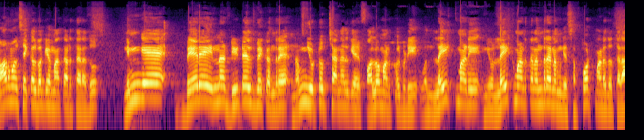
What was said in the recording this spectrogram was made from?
ನಾರ್ಮಲ್ ಸೈಕಲ್ ಬಗ್ಗೆ ಮಾತಾಡ್ತಾ ಇರೋದು. ನಿಮಗೆ ಬೇರೆ ಇನ್ನೂ ಡೀಟೇಲ್ಸ್ ಬೇಕಂದರೆ ನಮ್ಮ ಯೂಟ್ಯೂಬ್ ಚಾನಲ್ಗೆ ಫಾಲೋ ಮಾಡ್ಕೊಳ್ಬಿಡಿ. ಒಂದು ಲೈಕ್ ಮಾಡಿ. ನೀವು ಲೈಕ್ ಮಾಡ್ತಾನಂದರೆ ನಮಗೆ ಸಪೋರ್ಟ್ ಮಾಡೋದು ಥರ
